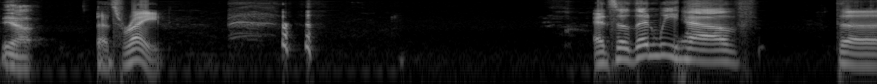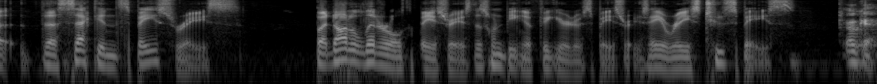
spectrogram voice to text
yeah. That's right. and so then we have the the second space race, but not a literal space race. This one being a figurative space race, a race to space. Okay.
